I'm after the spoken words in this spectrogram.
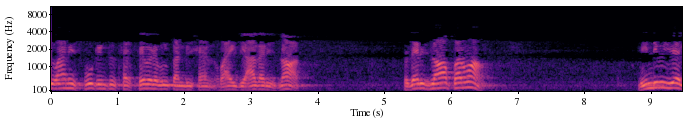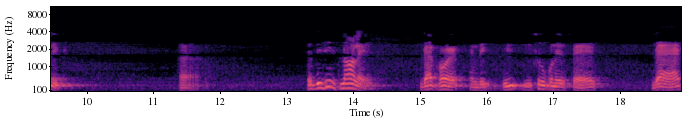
one is put into such favorable condition, why the other is not? So there is law of karma, the individuality. Uh, so this is knowledge. Therefore, in the Ishopanishad says that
